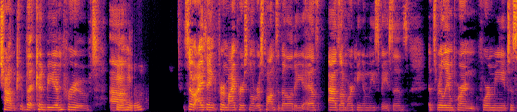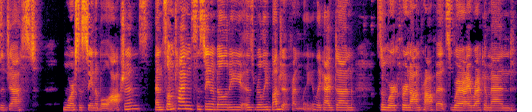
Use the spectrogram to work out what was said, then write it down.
chunk that could be improved. Um, mm-hmm. So, I think for my personal responsibility as as I'm working in these spaces, it's really important for me to suggest more sustainable options. And sometimes sustainability is really budget friendly. Like I've done some work for nonprofits where I recommend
